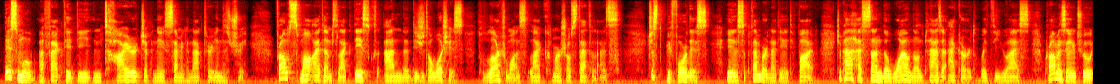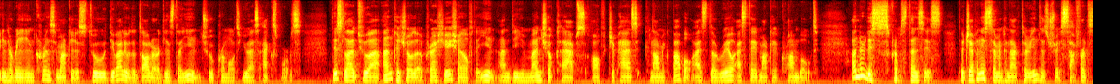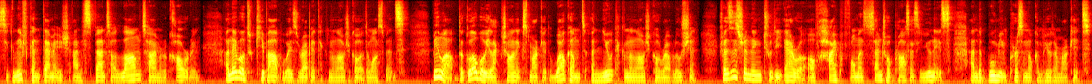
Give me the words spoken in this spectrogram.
This move affected the entire Japanese semiconductor industry, from small items like discs and digital watches to large ones like commercial satellites. Just before this, in September 1985, Japan has signed the well-known Plaza Accord with the US, promising to intervene in currency markets to devalue the dollar against the yen to promote US exports. This led to an uncontrolled appreciation of the yen and the eventual collapse of Japan's economic bubble as the real estate market crumbled. Under these circumstances, the Japanese semiconductor industry suffered significant damage and spent a long time recovering, unable to keep up with rapid technological advancements. Meanwhile, the global electronics market welcomed a new technological revolution, transitioning to the era of high-performance central processing units and the booming personal computer market.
